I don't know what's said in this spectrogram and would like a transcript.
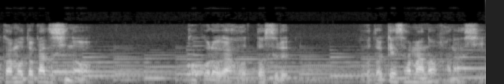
岡本和志の心がほっとする仏様の話。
